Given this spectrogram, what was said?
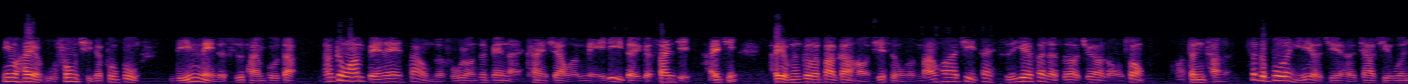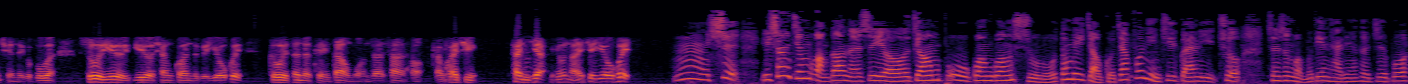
另外还有五峰起的瀑布、林美的石盘步道，那更往北呢，到我们的福隆这边来看一下我们美丽的一个山景海景，还有跟各位报告哈，其实我们芒花季在十月份的时候就要隆重。登场了，这个部分也有结合假期温泉的一个部分，所以也有也有相关的一个优惠，各位真的可以到我们网站上哈，赶快去看一下有哪一些优惠。嗯，是。以上节目广告呢，是由江部观光署东北角国家风景区管理处、正声广播电台联合直播，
